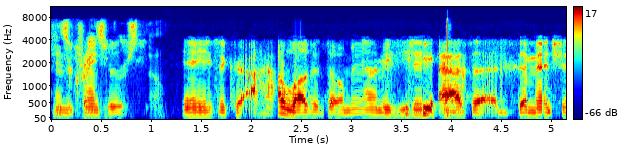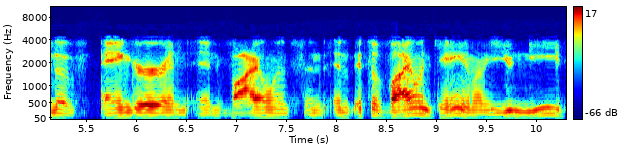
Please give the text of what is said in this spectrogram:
He's in a the trenches. person. Yeah, he's a. cra- I I love it though, man. I mean, he just adds a dimension of anger and and violence, and and it's a violent game. I mean, you need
